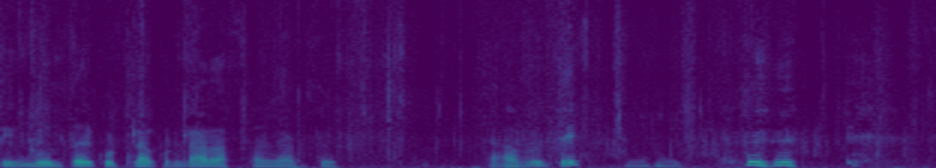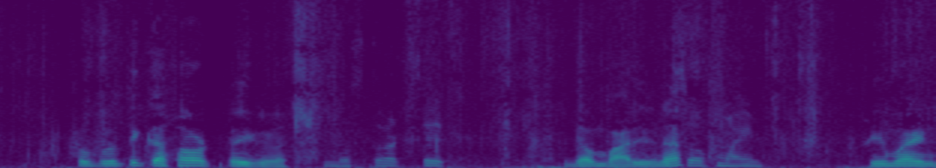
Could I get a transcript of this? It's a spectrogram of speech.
प्रतीक बोलतोय कुठला कुठला रस्ता काढतोय. हा प्रतीक? प्रतीक कसा वाटतो इकडं? मस्त वाटते एकदम भारी ना? ऑफ माइंड फ्री माइंड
